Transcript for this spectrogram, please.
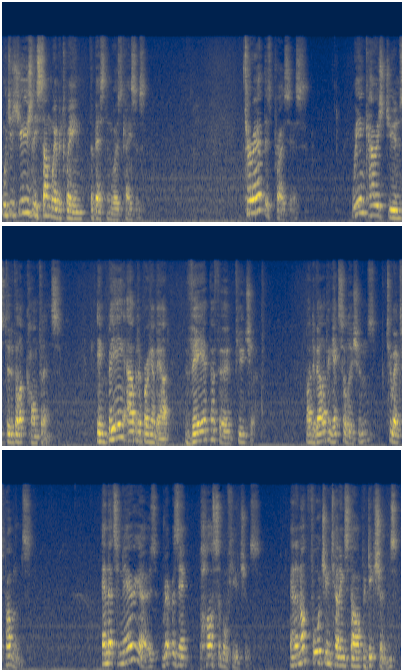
which is usually somewhere between the best and worst cases. Throughout this process, we encourage students to develop confidence in being able to bring about their preferred future by developing X solutions to X problems. And that scenarios represent possible futures and are not fortune telling style predictions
